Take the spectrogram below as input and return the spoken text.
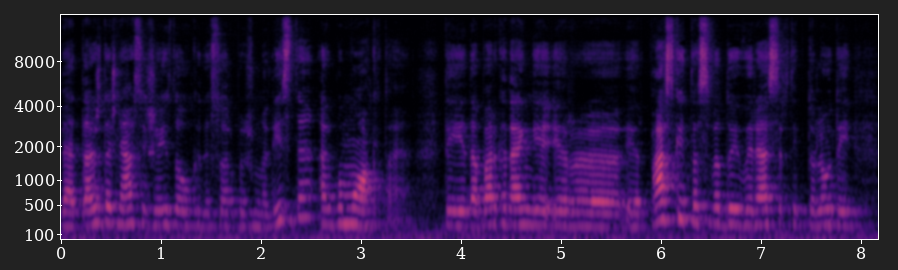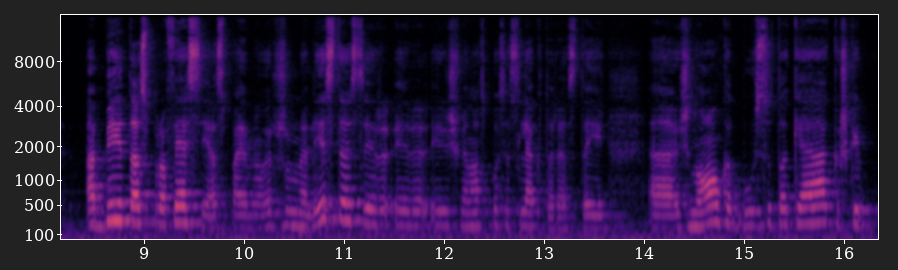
bet aš dažniausiai žaisdavau, kad esu arba žurnalistė, arba mokytoja. Tai dabar, kadangi ir, ir paskaitas vedu įvairias ir taip toliau, tai abi tas profesijas paėmiau ir žurnalistės, ir, ir, ir iš vienos pusės lektorės. Tai e, žinau, kad būsiu tokia, kažkaip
